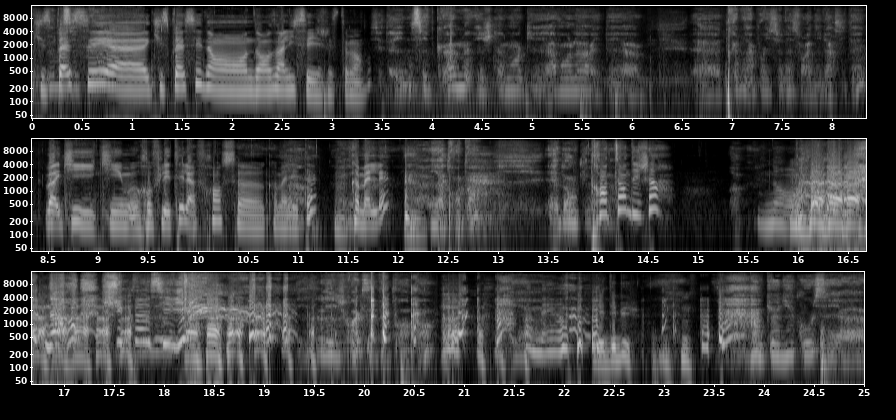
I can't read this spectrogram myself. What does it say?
qui se passait qui se passait dans, dans un lycée justement. C'était une sitcom, et justement, qui, avant l'heure, était euh, euh, très bien positionnée sur la diversité. Bah, qui, qui reflétait la France euh, comme elle était, comme elle l'est. Il y a 30 ans. Et donc, 30 ans déjà Non. non, je suis pas aussi vieille. désolé, je crois que c'était 30 ans. Et, Oh euh, merde. Les débuts. Donc euh, du coup, c'est euh,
